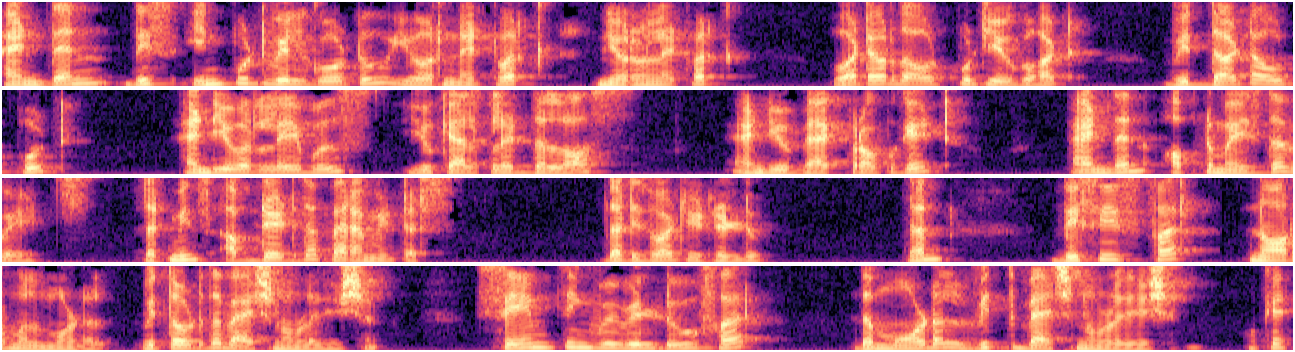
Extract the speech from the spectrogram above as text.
And then this input will go to your network, neural network, whatever the output you got, with that output and your labels, you calculate the loss and you backpropagate and then optimize the weights. That means update the parameters. That is what it will do. Done. This is for normal model without the batch normalization. Same thing we will do for the model with batch normalization. Okay.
